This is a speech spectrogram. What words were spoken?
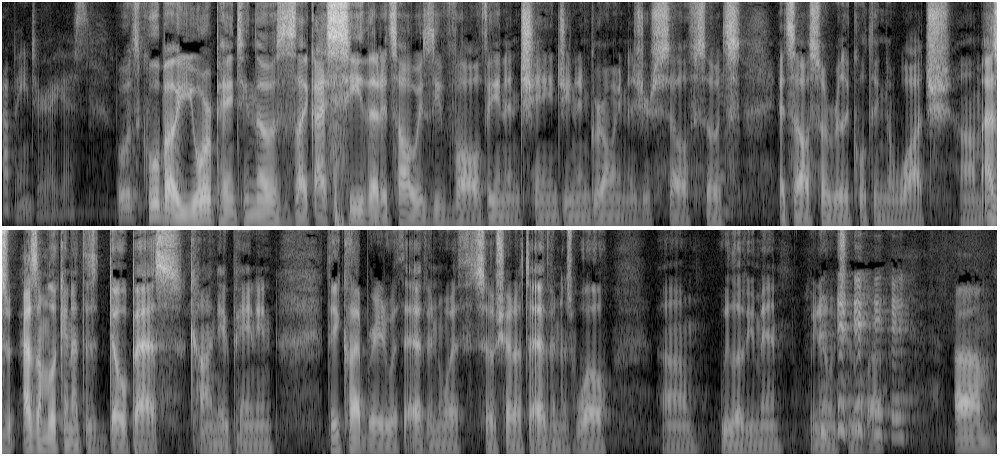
a painter. I guess. But what's cool about your painting though is like I see that it's always evolving and changing and growing as yourself. So it's it's also a really cool thing to watch. Um, as as I'm looking at this dope ass Kanye painting, that he collaborated with Evan with. So shout out to Evan as well. Um, we love you, man. We know what you're about. Um,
